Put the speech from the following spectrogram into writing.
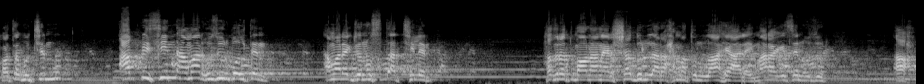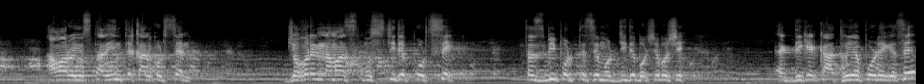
কথা বুঝছেন না? আপনি সিন আমার হুজুর বলতেন, আমার একজন উস্তাদ ছিলেন হজরত মাওলানা এরশাদুল্লাহ রহমতুল্লাহ আলাই মারা গেছেন হুজুর। আহ, আমার ওই উস্তাদ ইন্তেকাল করছেন। জোহরের নামাজ মসজিদে পড়ছে তসবি পড়তেছে, মসজিদে বসে বসে। একদিকে কাত হইয়া পড়ে গেছে,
